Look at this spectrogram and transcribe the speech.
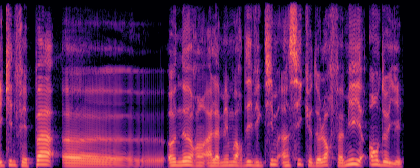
et qui ne fait pas euh, honneur hein, à la mémoire des victimes ainsi que de leurs familles endeuillées.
